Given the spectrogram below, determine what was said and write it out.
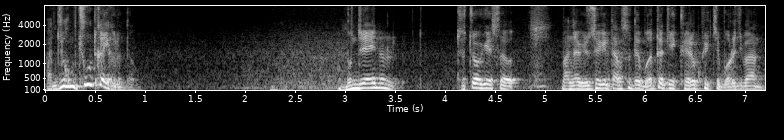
안 죽으면 죽을 때까지 그런다고. 문재인을 저쪽에서 만약 윤석열 당선되면 어떻게 괴롭힐지 모르지만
